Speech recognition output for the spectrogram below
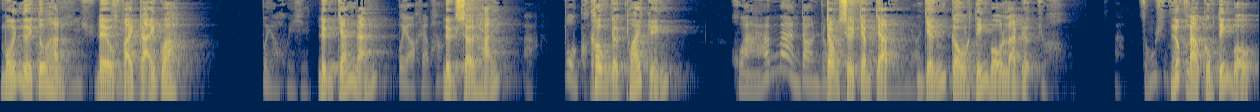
mỗi người tu hành đều phải trải qua. đừng chán nản đừng sợ hãi không được thoái chuyển。trong sự chậm chạp vẫn cầu tiến bộ là được. lúc nào cũng tiến bộ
